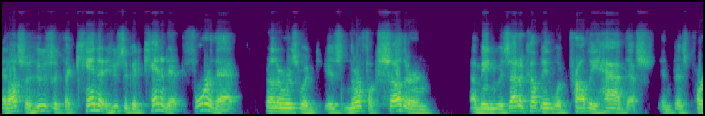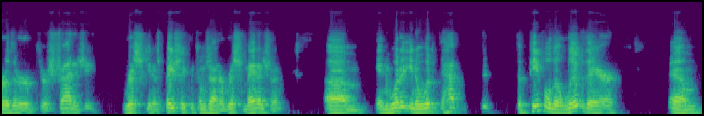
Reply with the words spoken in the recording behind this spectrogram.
and also who's the candidate, who's a good candidate for that. In other words, would is Norfolk Southern? I mean, was that a company that would probably have this in, as part of their their strategy? Risk, you know, it basically comes down to risk management. Um, and what you know, what how, the people that live there, um,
